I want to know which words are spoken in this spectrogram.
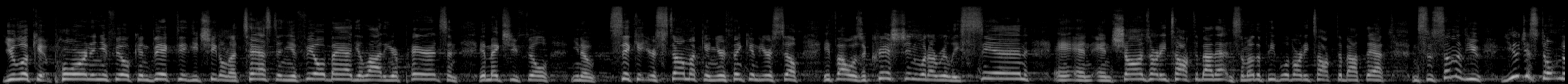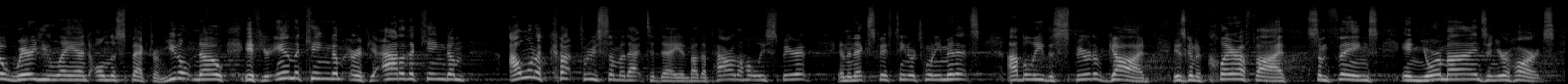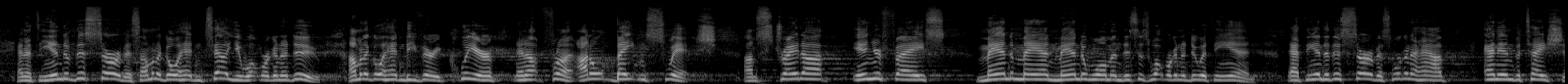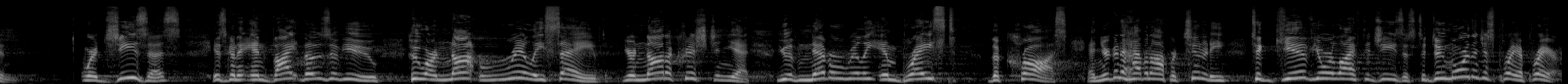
You look at porn and you feel convicted. You cheat on a test and you feel bad. You lie to your parents and it makes you feel, you know, sick at your stomach. And you're thinking to yourself, if I was a Christian, would I really sin? And, and, and Sean's already talked about that, and some other people have already talked about that. And so some of you, you just don't know where you land on the spectrum. You don't know if you're in the kingdom or if you're out of the kingdom. I want to cut through some of that today. And by the power of the Holy Spirit, in the next 15 or 20 minutes, I believe the Spirit of God is going to clarify some things in your minds and your hearts. And at the end of this service, I'm going to go ahead and tell you what we're going to do. I'm going to go ahead and be very clear and upfront. I don't bait and switch, I'm straight up in your face, man to man, man to woman. This is what we're going to do at the end. At the end of this service, we're going to have an invitation where Jesus is going to invite those of you who are not really saved. You're not a Christian yet. You have never really embraced the cross. And you're going to have an opportunity to give your life to Jesus, to do more than just pray a prayer.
